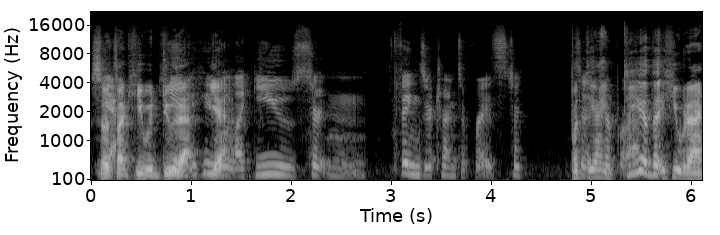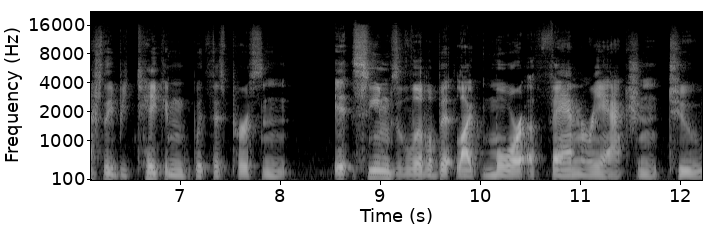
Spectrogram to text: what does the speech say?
So it's like he would do he, that. He yeah, will like use certain things or turns of phrase to. but to the idea that he would actually be taken with this person, it seems a little bit like more a fan reaction to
